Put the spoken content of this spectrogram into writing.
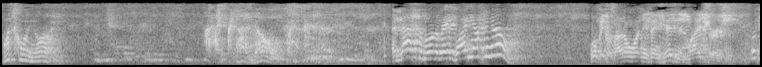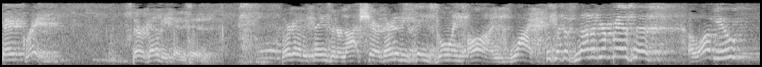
what's going on? I, I gotta know. And that's the motivation. Why do you have to know? Well, because I don't want anything hidden in my church. Okay, great. There are going to be things hidden. There are going to be things that are not shared. There are going to be things going on. Why? Because it's none of your business. I love you,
